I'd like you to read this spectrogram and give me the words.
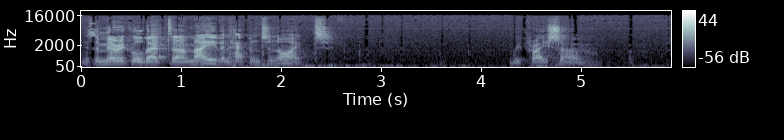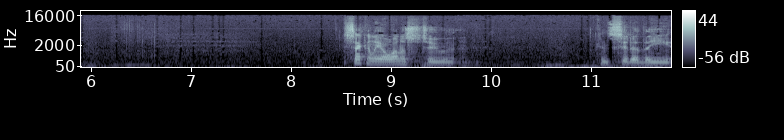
It's a miracle that uh, may even happen tonight. We pray so. Secondly, I want us to consider the,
